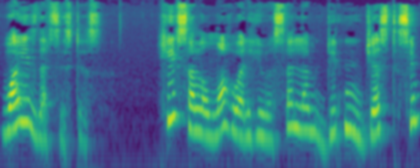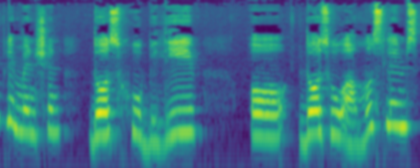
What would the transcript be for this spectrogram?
Why is that, sisters? He wasallam didn't just simply mention those who believe or those who are Muslims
